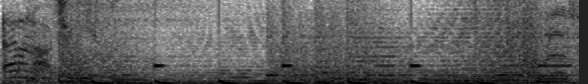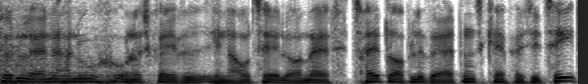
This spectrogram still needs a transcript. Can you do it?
er der radiovis. 117 lande har nu underskrevet en aftale om at tredoble verdens kapacitet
